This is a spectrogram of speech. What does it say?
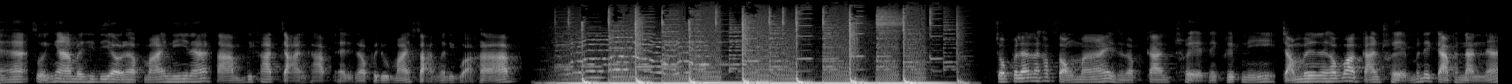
นะฮะ สวยงามเลยทีเดียวนะครับไม้นี้นะ ตามที่คาดการณ์ครับเดี๋ยวเราไปดูไม้ 3 กันดีกว่าครับ จบไปแล้วนะครับ 2 ไม้สำหรับการเทรดในคลิปนี้จำไว้เลยนะครับว่าการเทรดไม่ได้การพนันนะ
